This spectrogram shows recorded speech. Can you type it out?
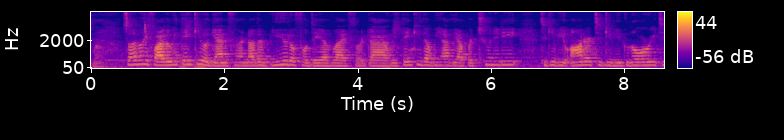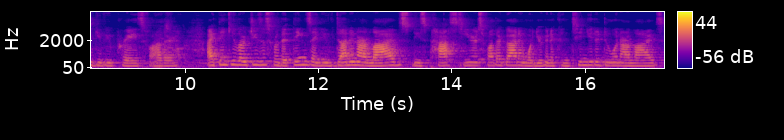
Amen. So Heavenly Father, we thank you again for another beautiful day of life, Lord God. We thank you that we have the opportunity to give you honor, to give you glory, to give you praise, Father. I thank you, Lord Jesus, for the things that you've done in our lives these past years, Father God, and what you're going to continue to do in our lives,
